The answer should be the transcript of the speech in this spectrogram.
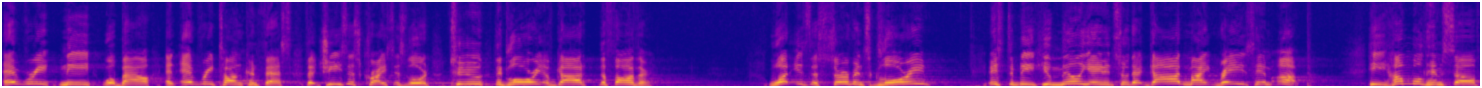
every knee will bow and every tongue confess that Jesus Christ is Lord to the glory of God the Father. What is the servant's glory? Is to be humiliated so that God might raise him up. He humbled himself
